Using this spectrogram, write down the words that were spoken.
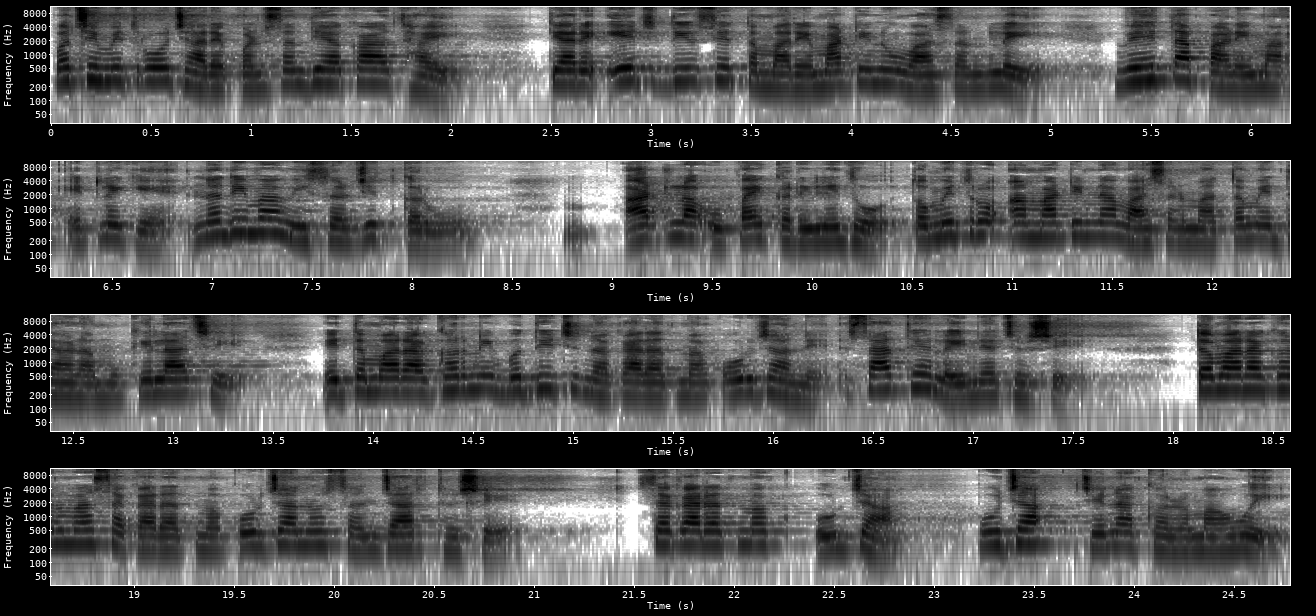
પછી મિત્રો, જ્યારે પણ સંધ્યાકાળ થાય, ત્યારે એ જ દિવસે તમારે માટીનું વાસણ લઈ વહેતા પાણીમાં એટલે કે નદીમાં વિસર્જિત કરવું. આટલા ઉપાય કરી લીધો. તો મિત્રો, આ માટીના વાસણમાં તમે ધાણા મૂકેલા છે. એ તમારા ઘરની બધી જ નકારાત્મક ઉર્જાને સાથે લઈને જશે. તમારા ઘરમાં સકારાત્મક ઉર્જાનો સંચાર થશે. સકારાત્મક ઊર્જા, પૂજા જેના ઘરમાં હોય,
